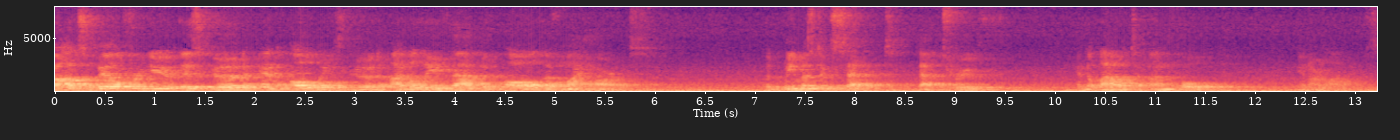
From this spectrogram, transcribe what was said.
God's will for you is good and always good. I believe that with all of my heart. But we must accept that truth and allow it to unfold in our lives.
